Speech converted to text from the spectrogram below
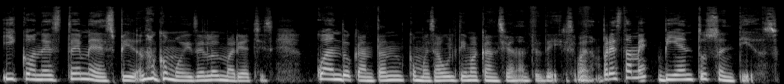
y con este me despido, ¿no? Como dicen los mariachis, cuando cantan como esa última canción antes de irse. Bueno, préstame bien tus sentidos,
